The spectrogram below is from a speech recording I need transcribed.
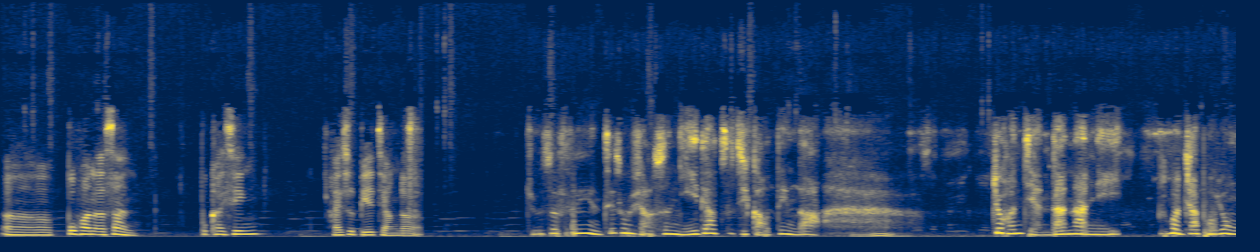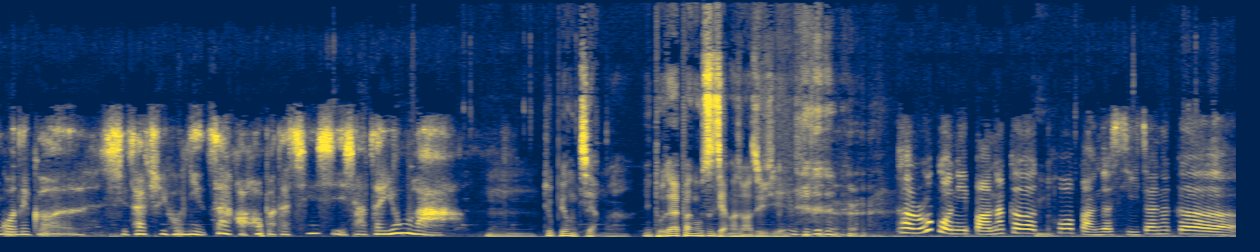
呃，不欢而散，不开心，还是别讲了。Josephine，这种小事你一定要自己搞定的，就很简单呐、你如果家婆用过那个洗菜池以后，你再好好把它清洗一下再用啦。嗯，就不用讲了，你躲在办公室讲了是吧，姐姐？可如果你把那个拖板的洗在那个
